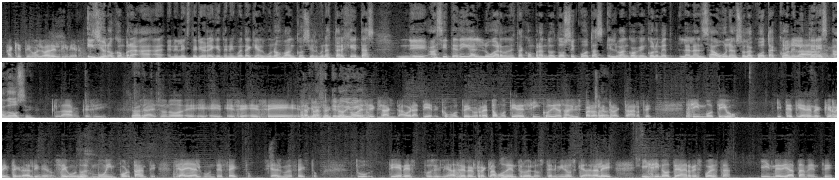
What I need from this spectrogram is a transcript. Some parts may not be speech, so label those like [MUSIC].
a que te vuelvan el dinero. Y si uno compra a- a- en el exterior hay que tener en cuenta que algunos bancos y algunas tarjetas, eh, así te diga el lugar donde estás comprando a 12 cuotas, el banco acá en Colombia la lanza a una sola cuota con el interés a 12. Claro que sí. Claro. O sea, eso no, eh, eh, ese, ese, Para esa que la gente transacción no no, es exacta. Ahora, tiene, como te digo, retomo, tienes cinco días hábiles para Claro. retractarte sin motivo y te tienen que reintegrar el dinero. Segundo, Uf. es muy importante, si hay algún defecto, si hay algún defecto, tú tienes posibilidad de hacer el reclamo dentro de los términos que da la ley y si no te dan respuesta, inmediatamente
